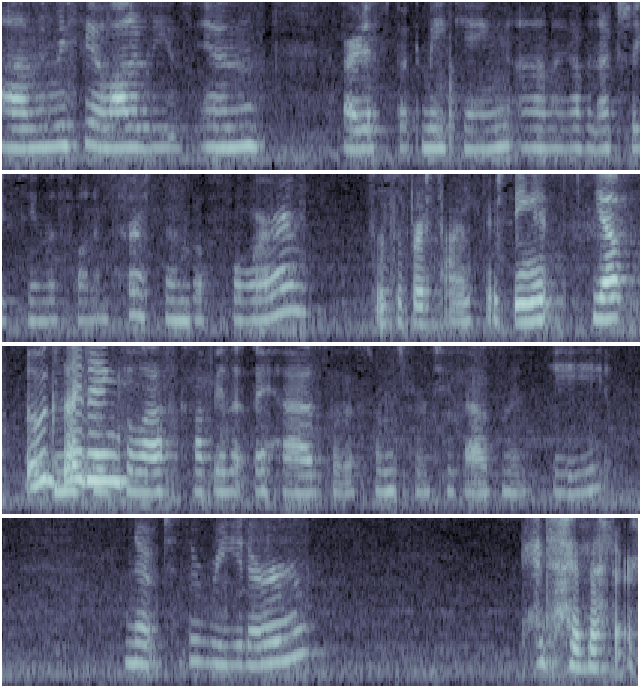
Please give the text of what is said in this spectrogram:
Um, and we see a lot of these in artist bookmaking. Um, I haven't actually seen this one in person before. This is the first time you're seeing it. Yep. So exciting. is the last copy that they had, so this one's from 2008. Note to the reader. Antimatter.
